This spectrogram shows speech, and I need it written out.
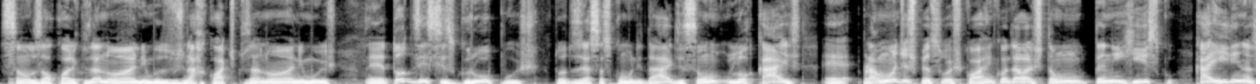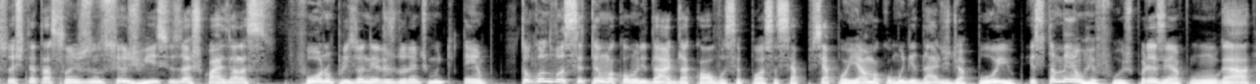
São os alcoólicos anônimos, os narcóticos anônimos, é, todos esses grupos, todas essas comunidades são locais é, para onde as pessoas correm quando elas estão tendo em risco caírem nas suas tentações, nos seus vícios, das quais elas foram prisioneiras durante muito tempo. Então, quando você tem uma comunidade da qual você possa se, se apoiar, uma comunidade de apoio, isso também é um refúgio. Por exemplo, um lugar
